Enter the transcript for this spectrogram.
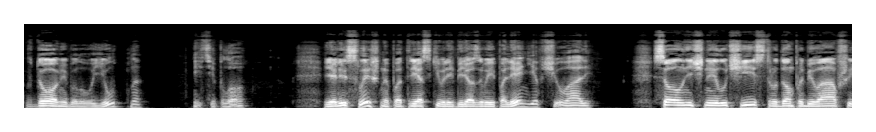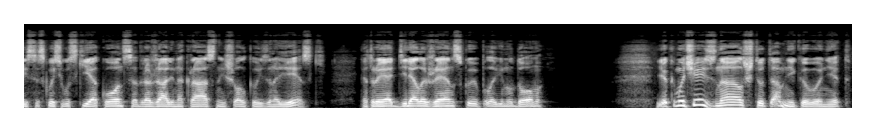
В доме было уютно и тепло. Еле слышно потрескивали березовые поленья в чувале. Солнечные лучи, с трудом пробивавшиеся сквозь узкие оконца, дрожали на красной шелковой занавеске которая отделяла женскую половину дома. Якмучей знал, что там никого нет,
